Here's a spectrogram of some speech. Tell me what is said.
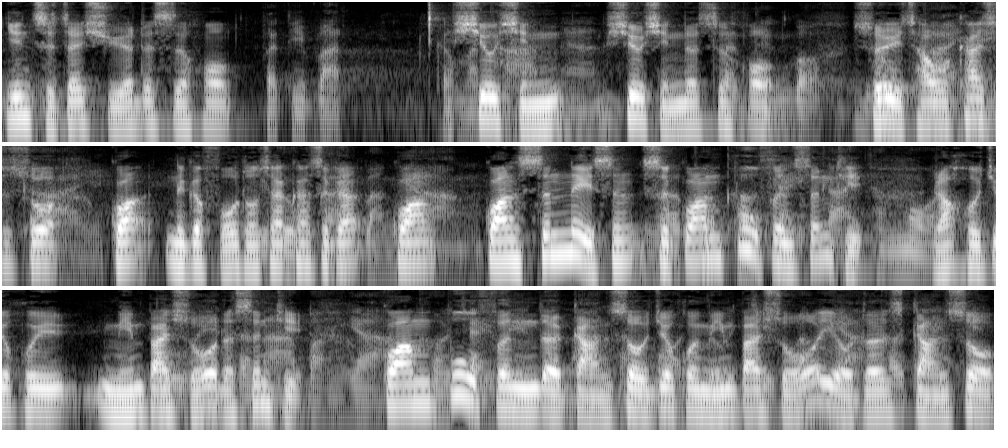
因此在学的时候，修行修行的时候，所以才会开始说观那个佛陀才开始观观观身内身是观部分身体，然后就会明白所有的身体，观部分的感受就会明白所有的感受，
